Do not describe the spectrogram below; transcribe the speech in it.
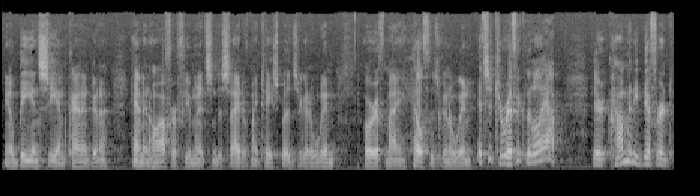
You know, B and C, I'm kind of going to hem and haw for a few minutes and decide if my taste buds are going to win or if my health is going to win. It's a terrific little app. There, how many different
